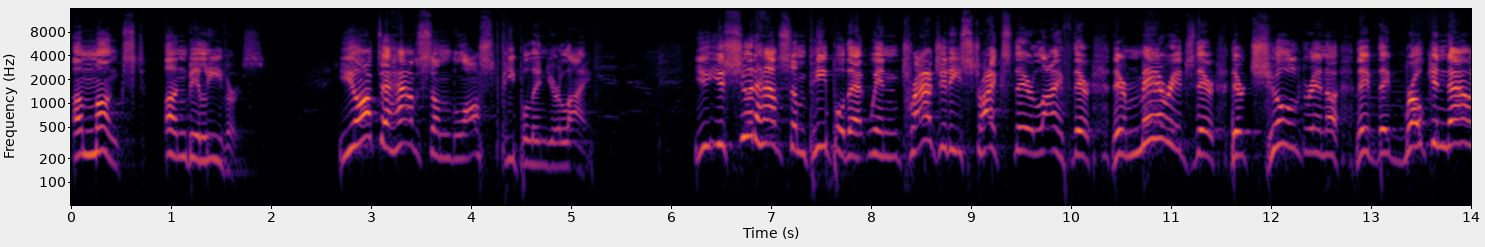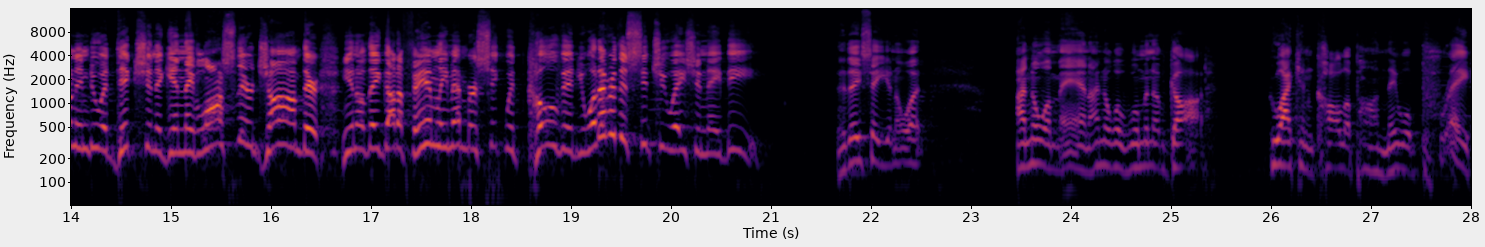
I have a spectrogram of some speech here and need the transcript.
amongst unbelievers. You ought to have some lost people in your life. You, you should have some people that when tragedy strikes their life, their, their marriage, their, their children, uh, they've, they've broken down into addiction again, they've lost their job, they're, you know, they got a family member sick with COVID, whatever the situation may be, they say, you know what? I know a man, I know a woman of God who I can call upon. They will pray,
